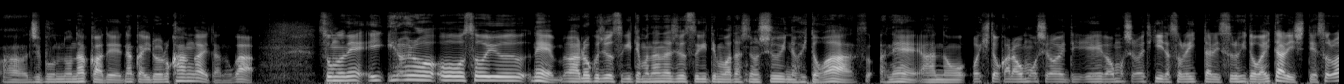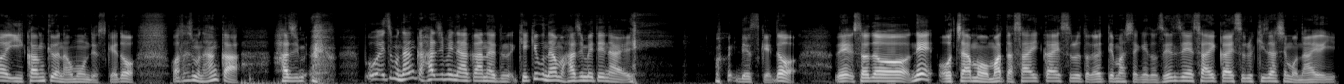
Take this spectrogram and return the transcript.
あ自分の中でなんかいろいろ考えたのが、そのねいろいろそういうね、まあ、60過ぎても70過ぎても私の周囲の人はねあの人から面白いって映画面白いって聞いたそれ行ったりする人がいたりしてそれはいい環境やな思うんですけど私もなんか始め 僕はいつもなんか始めなあかんないと結局何も始めてない。ですけど、で、そのね、お茶もまた再開するとか言ってましたけど、全然再開する兆しもない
